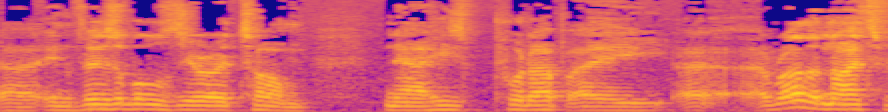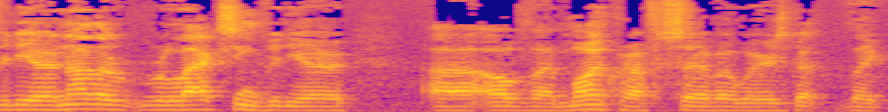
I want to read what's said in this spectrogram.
uh, Invisible Zero Tom. Now, he's put up a, a, a rather nice video, another relaxing video uh, of a Minecraft server where he's got like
